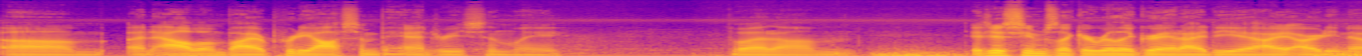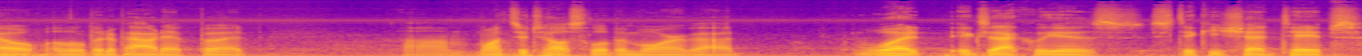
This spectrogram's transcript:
um, an album by a pretty awesome band recently, but um, it just seems like a really great idea. I already know a little bit about it, but um, why don't you tell us a little bit more about what exactly is Sticky Shed Tapes?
